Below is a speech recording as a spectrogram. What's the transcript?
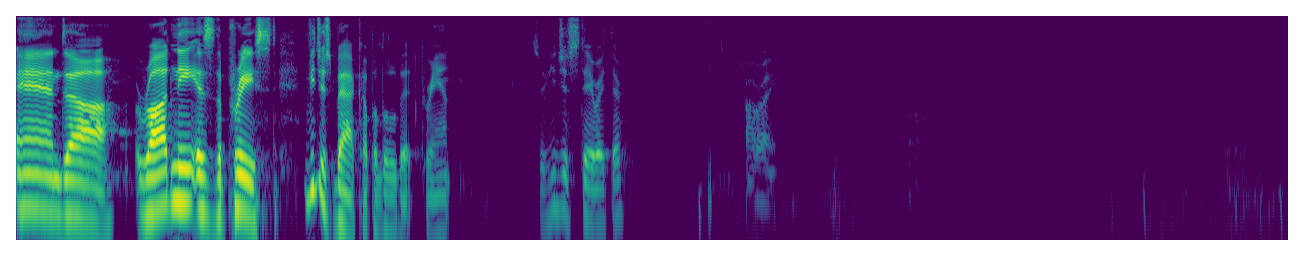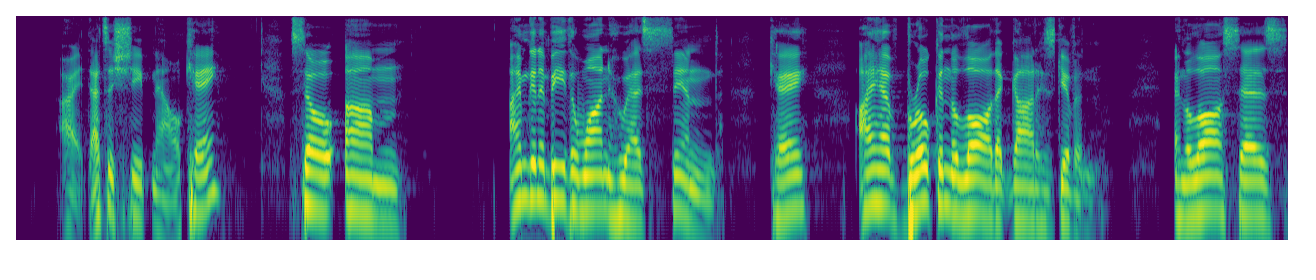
and uh, Rodney is the priest. If you just back up a little bit, Grant. So if you just stay right there. All right, that's a sheep now, okay? So um, I'm going to be the one who has sinned, okay? I have broken the law that God has given. And the law says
